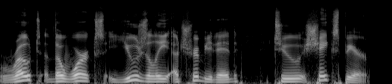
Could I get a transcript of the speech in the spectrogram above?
wrote the works usually attributed to Shakespeare.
